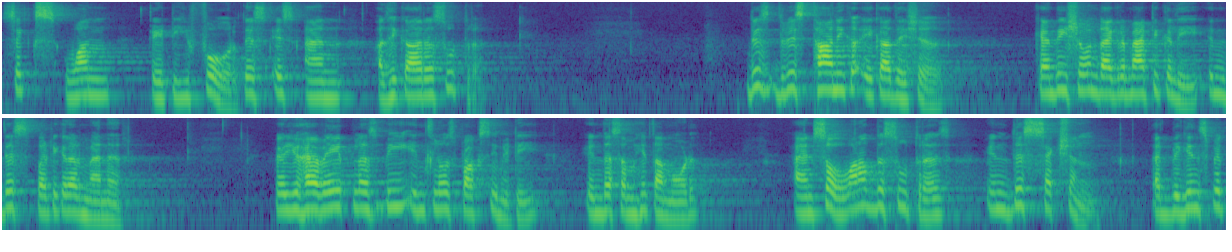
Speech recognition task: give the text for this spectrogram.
6184 this is an Adhikara Sutra. This Dvisthanika Ekadesha can be shown diagrammatically in this particular manner where you have A plus B in close proximity in the Samhita mode. And so one of the sutras in this section that begins with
